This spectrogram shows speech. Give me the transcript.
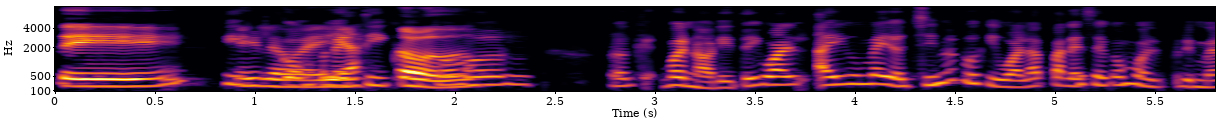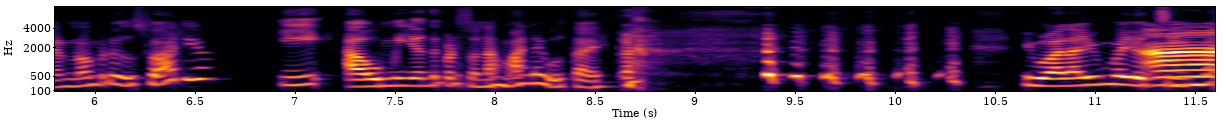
Sí, y, y lo completico todo. todo. lo que, bueno, ahorita igual hay un medio chisme porque igual aparece como el primer nombre de usuario y a un millón de personas más les gusta esta. igual hay un medio chisme,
